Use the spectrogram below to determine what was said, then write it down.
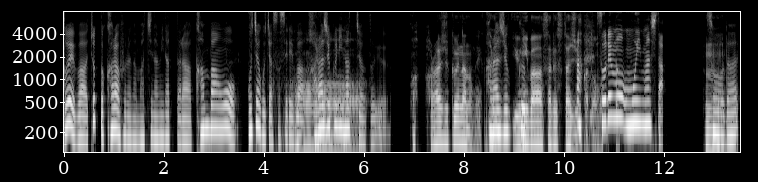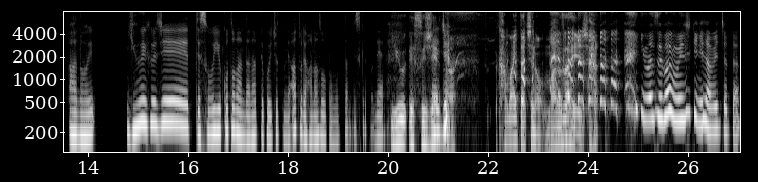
例えばちょっとカラフルな街並みだったら看板をごちゃごちゃさせれあばー原宿になっちゃうというあ、原宿なのね。原宿ユニバーサル・スタジオかと思った。それも思いました。うんそうだあの UFJ ってそういうことなんだなってこれちょっとね後で話そうと思ったんですけどね USJ じな。かまいたちの漫才じゃん。今すごい無意識に喋っちゃったい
